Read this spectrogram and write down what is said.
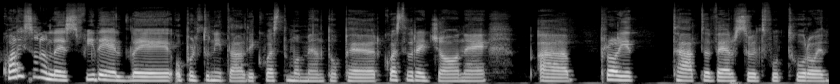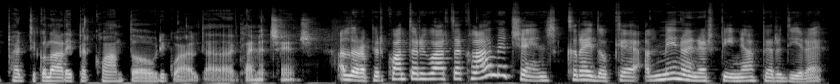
quali sono le sfide e le opportunità di questo momento per questa regione uh, proiettare orientata verso il futuro, in particolare per quanto riguarda climate change? Allora, per quanto riguarda climate change, credo che almeno in Erpinia, per dire,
